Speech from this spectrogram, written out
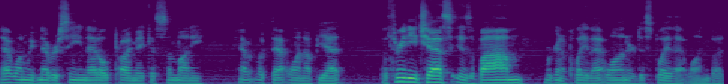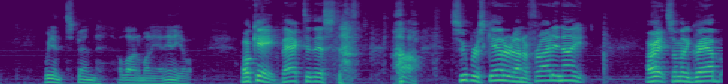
that one we've never seen. That'll probably make us some money. Haven't looked that one up yet. The 3d chess is a bomb. We're going to play that one or display that one but we didn't spend a lot of money on any of them. Okay, back to this stuff. Wow, super scattered on a Friday night. All right, so I'm going to grab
